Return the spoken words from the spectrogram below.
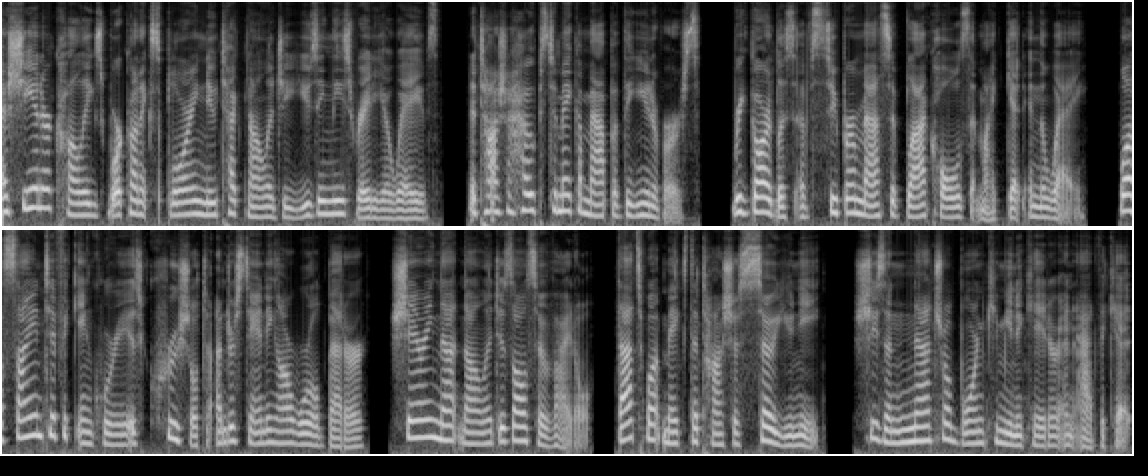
As she and her colleagues work on exploring new technology using these radio waves, Natasha hopes to make a map of the universe, regardless of supermassive black holes that might get in the way. While scientific inquiry is crucial to understanding our world better, sharing that knowledge is also vital. That's what makes Natasha so unique. She's a natural born communicator and advocate.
